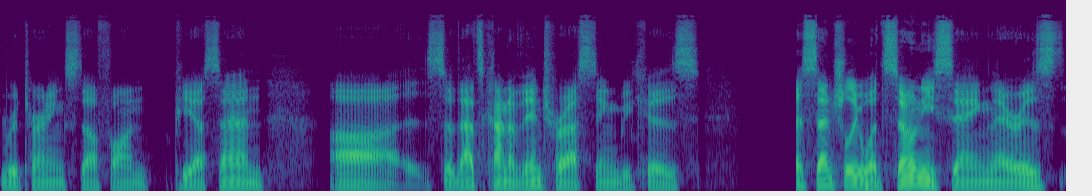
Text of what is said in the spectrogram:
returning stuff on psn uh, so that's kind of interesting because essentially what sony's saying there is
